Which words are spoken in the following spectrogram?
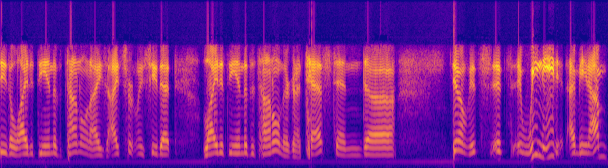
see the light at the end of the tunnel, and I I certainly see that light at the end of the tunnel, and they're going to test and. uh you know, it's it's we need it. I mean, I'm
